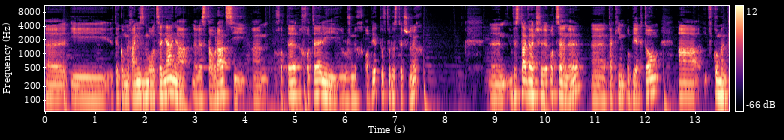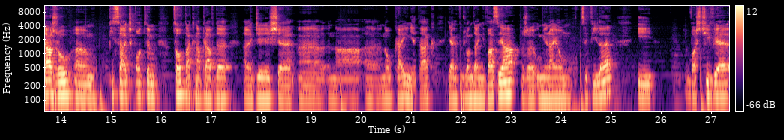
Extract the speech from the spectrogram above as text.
e, i tego mechanizmu oceniania restauracji, hotel, hoteli, różnych obiektów turystycznych, wystawiać oceny e, takim obiektom, a w komentarzu pisać o tym, co tak naprawdę E, dzieje się e, na, e, na Ukrainie, tak? Jak wygląda inwazja, że umierają cywile i właściwie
